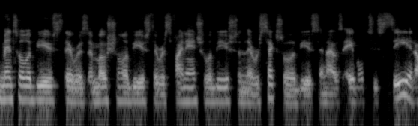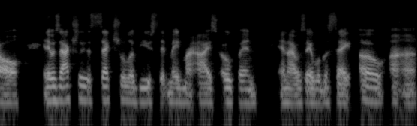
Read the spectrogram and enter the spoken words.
mental abuse, there was emotional abuse, there was financial abuse, and there was sexual abuse. And I was able to see it all. And it was actually the sexual abuse that made my eyes open. And I was able to say, "Oh, uh-uh,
